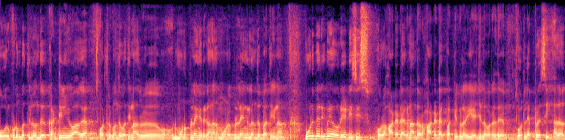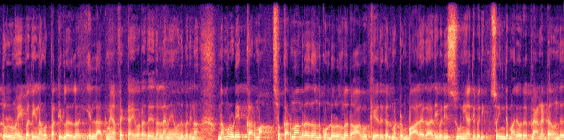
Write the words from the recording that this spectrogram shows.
ஒவ்வொரு குடும்பத்தில் வந்து கண்டினியூவாக ஒருத்தருக்கு வந்து பார்த்திங்கன்னா ஒரு ஒரு மூணு பிள்ளைங்க இருக்காங்க. அந்த மூணு பிள்ளைங்கள் வந்து பார்த்திங்கன்னா மூணு பேருக்குமே ஒரே டிசீஸ் ஒரு ஹார்ட் அட்டாக்னா அந்த ஒரு ஹார்ட் அட்டாக் பர்டிகுலர் ஏஜில் வர்றது ஒரு லெப்ரசி அதாவது தொழுநோய் பார்த்திங்கன்னா ஒரு பர்டிகுலர் இதில் எல்லாருக்குமே அஃபெக்ட் ஆகி வர்றது. இதெல்லாமே வந்து பார்த்திங்கன்னா நம்மளுடைய கர்மா. ஸோ கர்மாங்கிறத வந்து கொண்டு வருவது ராகு கேதுகள் மற்றும் பாதகாதிபதி சூனியாதிபதி. ஸோ இந்த மாதிரி ஒரு பிளானட்டை வந்து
